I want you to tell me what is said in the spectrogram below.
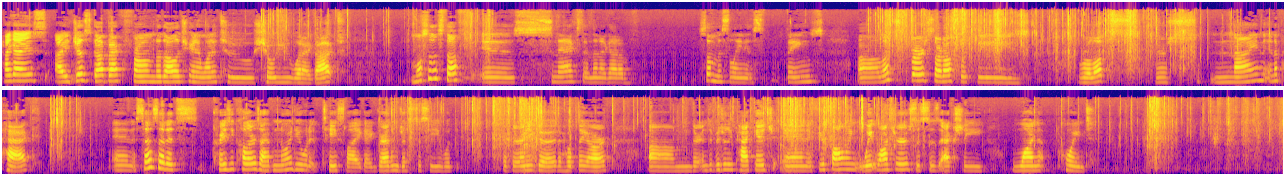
Hi guys, I just got back from the Dollar Tree and I wanted to show you what I got. Most of the stuff is snacks and then I got a, some miscellaneous things. Uh, let's first start off with these roll-ups. There's nine in a pack and it says that it's crazy colors. I have no idea what it tastes like. I grabbed them just to see what if they're any good. I hope they are. Um, they're individually packaged, and if you're following Weight Watchers, this is actually one point.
